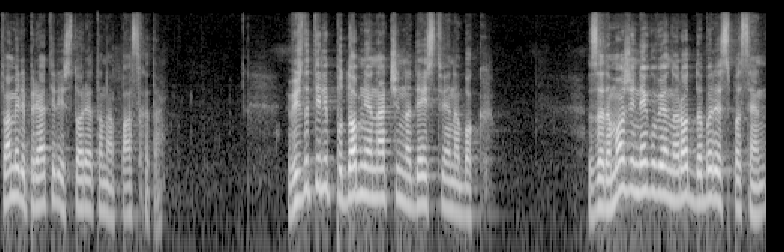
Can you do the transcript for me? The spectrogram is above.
Това, мили приятели, е историята на Пасхата. Виждате ли подобния начин на действие на Бог? За да може Неговия народ да бъде спасен,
